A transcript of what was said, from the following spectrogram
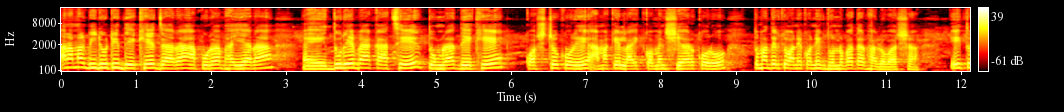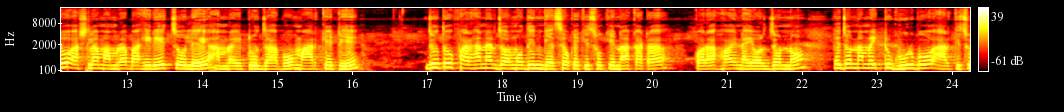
আর আমার ভিডিওটি দেখে যারা আপুরা, ভাইয়ারা দূরে বা কাছে তোমরা দেখে কষ্ট করে আমাকে লাইক কমেন্ট শেয়ার করো। তোমাদেরকে অনেক অনেক ধন্যবাদ আর ভালোবাসা। এই তো আসলাম আমরা বাহিরে, চলে আমরা একটু যাব মার্কেটে যেহেতু ফারহানার জন্মদিন গেছে, ওকে কিছু কেনাকাটা করা হয় নাই ওর জন্য। এজন্য আমরা একটু ঘুরবো আর কিছু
